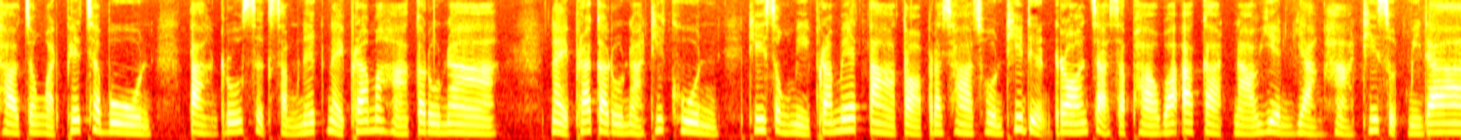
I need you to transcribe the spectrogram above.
ชาวจังหวัดเพชรบูรณ์ ต่างรู้สึกสำนึกในพระมหากรุณา ในพระกรุณาที่คุณที่ทรงมีพระเมตตาต่อประชาชนที่เดือดร้อนจากสภาวะอากาศหนาวเย็นอย่างหาที่สุดมิได้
